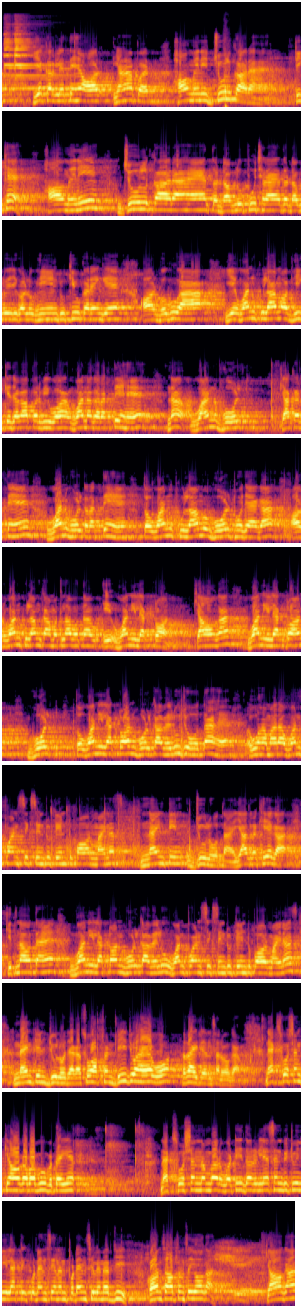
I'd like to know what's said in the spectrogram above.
ये कर लेते हैं और यहाँ पर हाउ मेनी जूल कह रहा है? ठीक है? हाउ मेनी जूल कह रहा है? तो डब्लू पूछ रहा है तो W is equal to V into Q करेंगे। और बबुआ, ये वन कुलम और भी के जगह पर भी वन अगर रखते हैं, ना? वन वोल्ट क्या करते हैं? वन वोल्ट रखते हैं तो वन कुलम वोल्ट हो जाएगा, और वन कुलम का मतलब होता है वन इलेक्ट्रॉन क्या होगा? वन इलेक्ट्रॉन वोल्ट तो वन इलेक्ट्रॉन वोल्ट का वैल्यू जो होता है, वो हमारा 1.6 point six into ten to power minus nineteen joule होता है। याद रखिएगा, कितना होता है? वन इलेक्ट्रॉन वोल्ट का value 1.6 point six into ten to power minus nineteen joule हो जाएगा। सो ऑप्शन डी जो है, वो राइट आंसर होगा। नेक्स्ट क्वेश्चन क्या होगा बाबू, बताइए। Next question number what is the relation between electric potential and potential energy कौन सा ऑप्शन सही होगा? क्या होगा?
